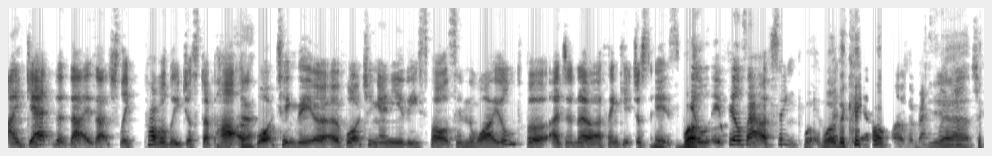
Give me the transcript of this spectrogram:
I get that that is actually probably just a part Yeah. of watching the uh, of watching any of these sports in the wild. But I don't know. I think it just it's Well- feel, it feels out of sync. Well, well the compared to kickbox, flow of a wrestling yeah, the,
